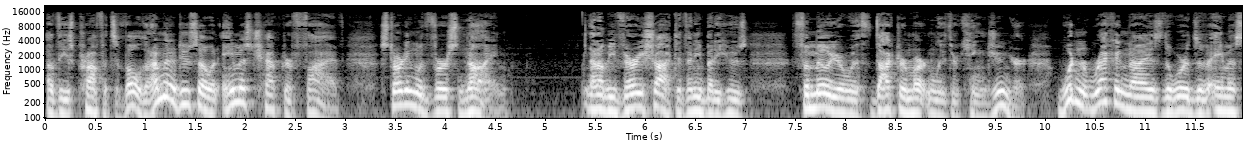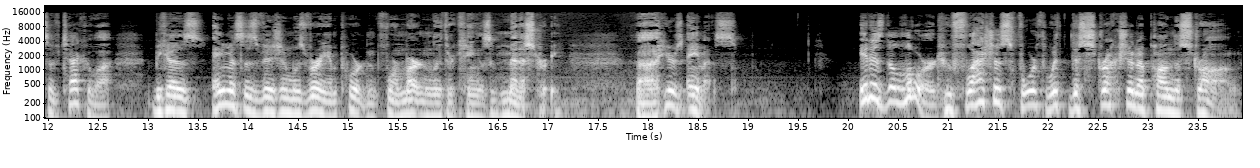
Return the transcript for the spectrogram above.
of these prophets of old. And I'm going to do so in Amos chapter 5, starting with verse 9. And I'll be very shocked if anybody who's familiar with Dr. Martin Luther King Jr. wouldn't recognize the words of Amos of Tekoa because Amos's vision was very important for Martin Luther King's ministry. Uh, here's Amos. It is the Lord who flashes forth with destruction upon the strong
